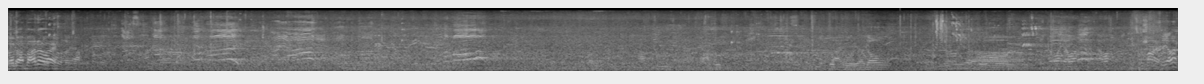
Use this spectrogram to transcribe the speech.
rồi đàm bán đâu vậy Tôi tuổi ở đâu? Rồi. Đâu rồi? Đâu rồi? Đâu rồi?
